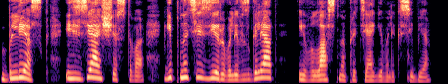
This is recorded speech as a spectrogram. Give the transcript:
блеск, изящество гипнотизировали взгляд и властно притягивали к себе.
